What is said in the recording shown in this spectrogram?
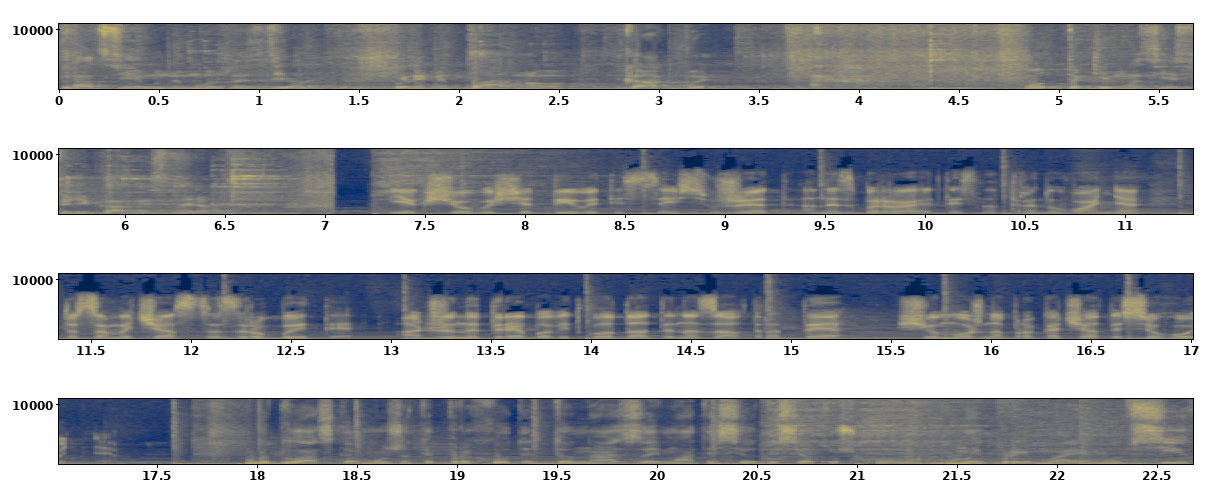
На цим не може зробити елементарно, как би. От такий у нас є унікальний снаряд. Якщо ви ще дивитесь цей сюжет, а не збираєтесь на тренування, то саме час це зробити, адже не треба відкладати на завтра те, що можна прокачати сьогодні. Будь ласка, можете приходити до нас, займатися у 10 школу. Ми приймаємо всіх,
